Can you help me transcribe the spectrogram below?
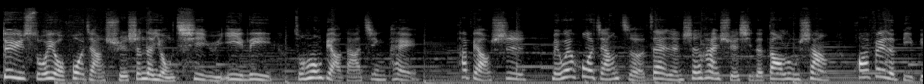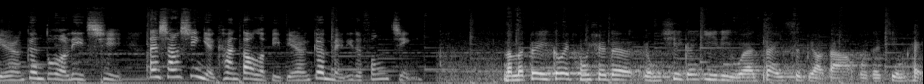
对于所有获奖学生的勇气与毅力，总统表达敬佩。他表示，每位获奖者在人生和学习的道路上花费了比别人更多的力气，但相信也看到了比别人更美丽的风景。那么，对于各位同学的勇气跟毅力，我要再一次表达我的敬佩。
